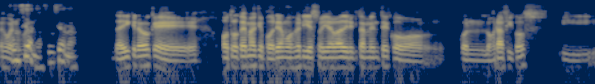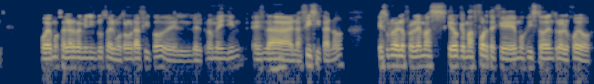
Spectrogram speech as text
es bueno. Funciona, funciona. De ahí creo que otro tema que podríamos ver, y eso ya va directamente con, con los gráficos, y podemos hablar también incluso del motor gráfico del, del Chrome Engine, es la, la física, ¿no? es uno de los problemas creo que más fuertes que hemos visto dentro del juego.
